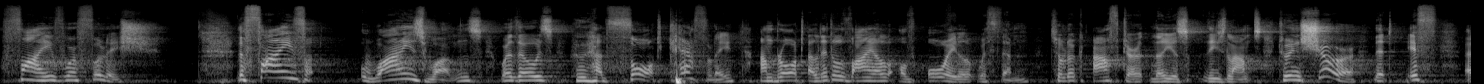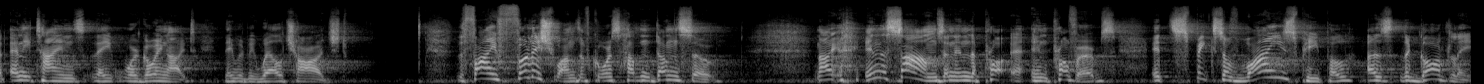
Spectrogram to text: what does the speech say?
five were foolish. The five wise ones were those who had thought carefully and brought a little vial of oil with them to look after these, these lamps to ensure that if at any times they were going out, they would be well charged. The five foolish ones, of course, hadn't done so. Now, in the Psalms and in, the Pro- in Proverbs, it speaks of wise people as the godly,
